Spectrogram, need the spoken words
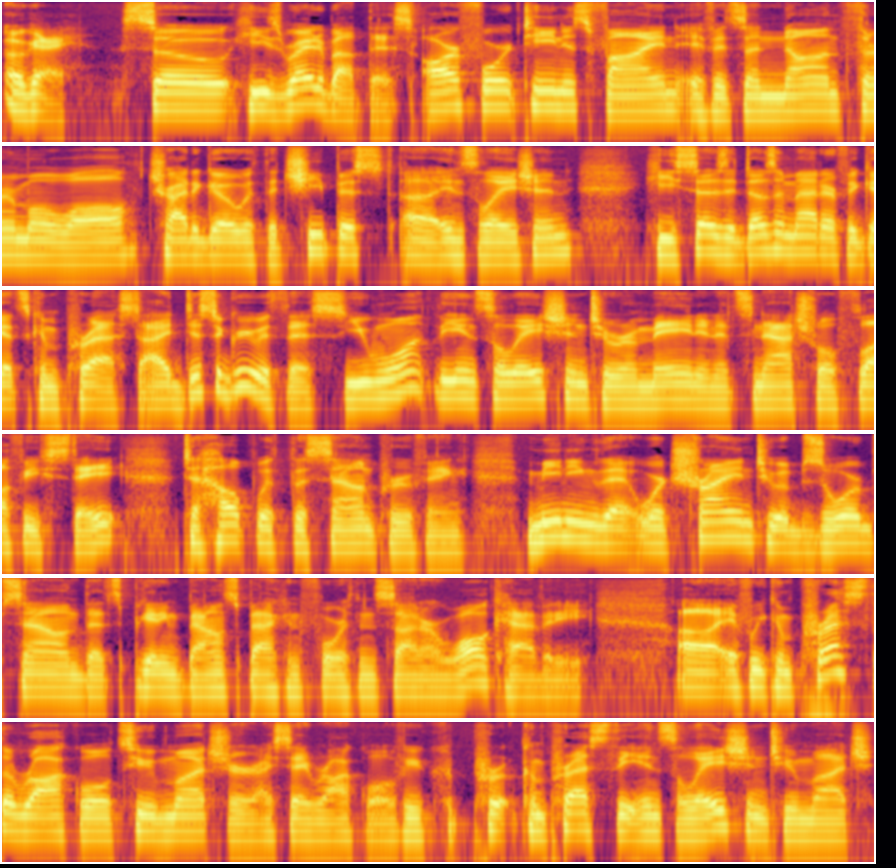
Okay, so he's right about this. R14 is fine. If it's a non thermal wall, try to go with the cheapest uh, insulation. He says it doesn't matter if it gets compressed. I disagree with this. You want the insulation to remain in its natural fluffy state to help with the soundproofing, meaning that we're trying to absorb sound that's getting bounced back and forth inside our wall cavity. Uh, if we compress the rock wool too much, or I say rock wool, if we comp- compress the insulation too much,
